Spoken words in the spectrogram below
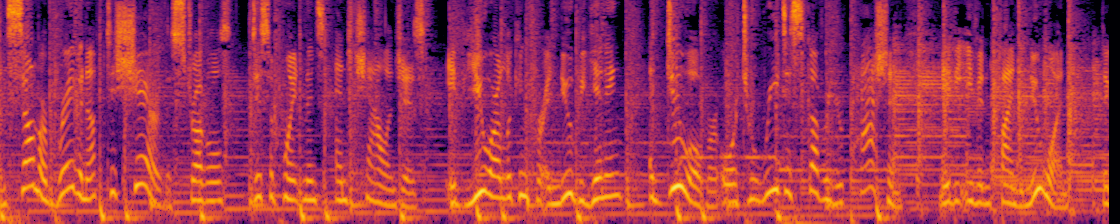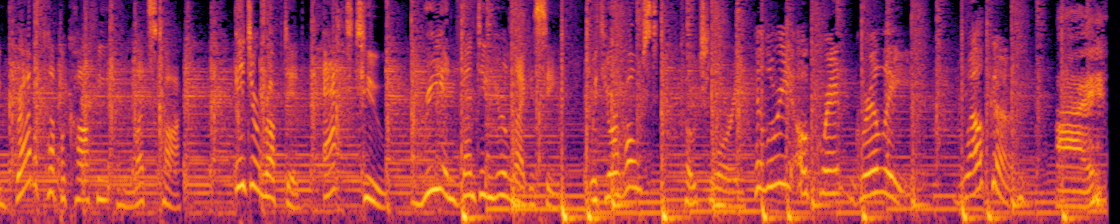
and some are brave enough to share the struggles, disappointments, and challenges. If you are looking for a new beginning, a do over, or to rediscover your passion, maybe even find a new one, then grab a cup of coffee and let's talk. Interrupted, Act 2 Reinventing Your Legacy with your host, Coach Laurie. Hilary Okrent Grilley. Welcome. Hi.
